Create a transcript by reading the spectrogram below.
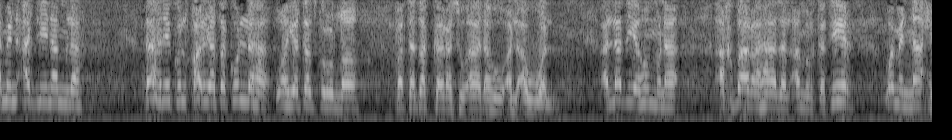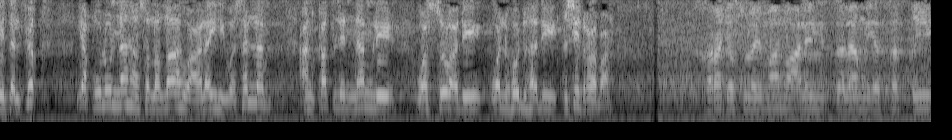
أمن أجل نملة؟ تهلك القرية كلها وهي تذكر الله. فتذكر سؤاله الأول الذي يهمنا أخبار هذا الأمر كثير ومن ناحية الفقه يقولون نهى صلى الله عليه وسلم عن قتل النمل والسرد والهدهد نسيت رابعة خرج سليمان عليه السلام يستسقي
